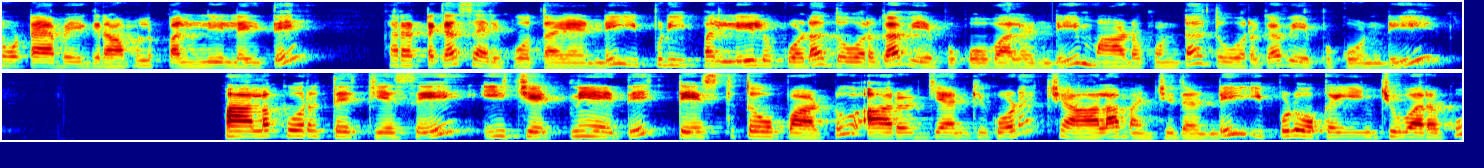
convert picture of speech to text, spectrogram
నూట యాభై గ్రాముల పల్లీలు అయితే కరెక్ట్గా సరిపోతాయండి. ఇప్పుడు ఈ పల్లీలు కూడా దూరగా వేపుకోవాలండి. మాడకుండా దూరగా వేపుకోండి. పాలకూర తెచ్చేసే ఈ చట్నీ అయితే టేస్ట్తో పాటు ఆరోగ్యానికి కూడా చాలా మంచిదండి. ఇప్పుడు ఒక ఇంచు వరకు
